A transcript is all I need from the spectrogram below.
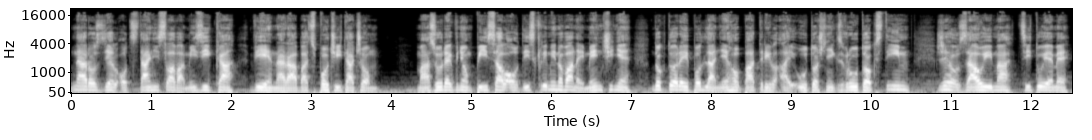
na rozdiel od Stanislava Mizíka, vie narábať s počítačom. Mazurek v ňom písal o diskriminovanej menšine, do ktorej podľa neho patril aj útočník z vrútok s tým, že ho zaujíma, citujeme,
